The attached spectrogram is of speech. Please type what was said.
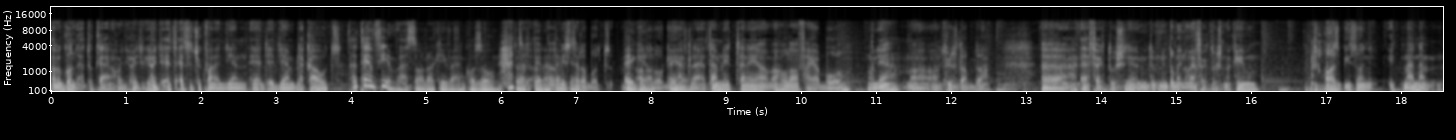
gondoljátok el, hogy, hogy, hogy egyszer csak van egy ilyen, egy, egy ilyen blackout. Hát ilyen filmvászonra kívánkozó hát történetek. Mr. Robot igen, analógiát igen. lehet említeni, ahol a Fireball, ugye, a, a tűzlabda effektus, mint dominó effektusnak hívunk, az bizony itt már nem,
